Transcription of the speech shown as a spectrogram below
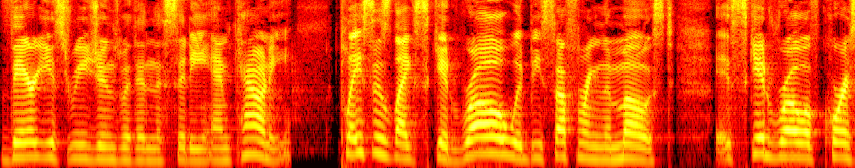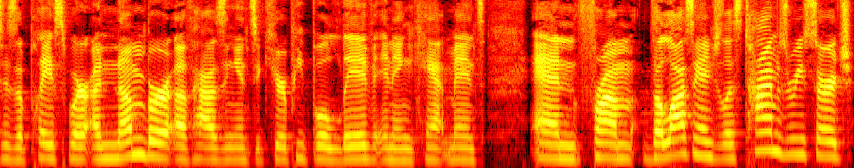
various regions within the city and county. Places like Skid Row would be suffering the most. Skid Row, of course, is a place where a number of housing insecure people live in encampments. And from the Los Angeles Times research,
